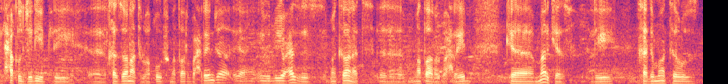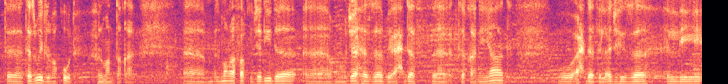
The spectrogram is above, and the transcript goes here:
الحقل الجديد لخزانات الوقود في مطار البحرين جاء يعني ليعزز مكانة مطار البحرين كمركز لخدمات تزويد الوقود في المنطقة. المرافق الجديدة مجهزة بأحدث التقنيات وأحدث الأجهزة اللي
